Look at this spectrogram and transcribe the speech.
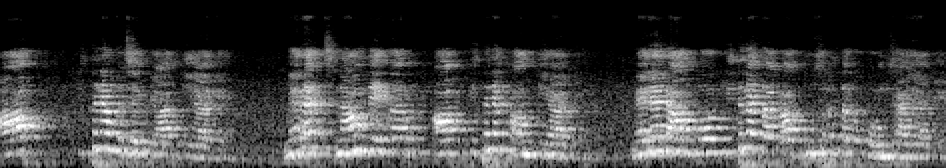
आप कितना मुझे प्यार किया है? मेरा नाम देकर आप कितना काम किया है? मेरे नाम को कितना तक आप दूसरों तक पहुँचाया है?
